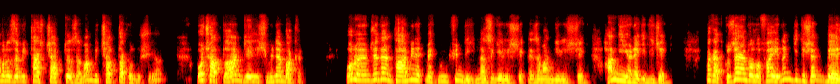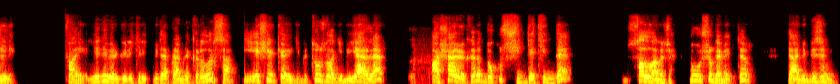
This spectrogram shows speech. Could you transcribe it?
Camınıza bir taş çarptığı zaman bir çatlak oluşuyor. O çatlağın gelişimine bakın. Onu önceden tahmin etmek mümkün değil. Nasıl gelişecek, ne zaman gelişecek, hangi yöne gidecek. Fakat Kuzey Anadolu fayının gidişi belli. Fay 7,2'lik bir depremle kırılırsa Yeşilköy gibi, Tuzla gibi yerler aşağı yukarı 9 şiddetinde sallanacak. Bu şu demektir. Yani bizim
